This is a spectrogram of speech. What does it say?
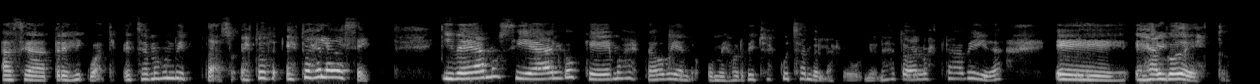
hacia tres y cuatro. Echemos un vistazo. Esto es el ABC. Y veamos si algo que hemos estado viendo, o mejor dicho, escuchando en las reuniones de toda nuestra vida, eh, es algo de esto.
